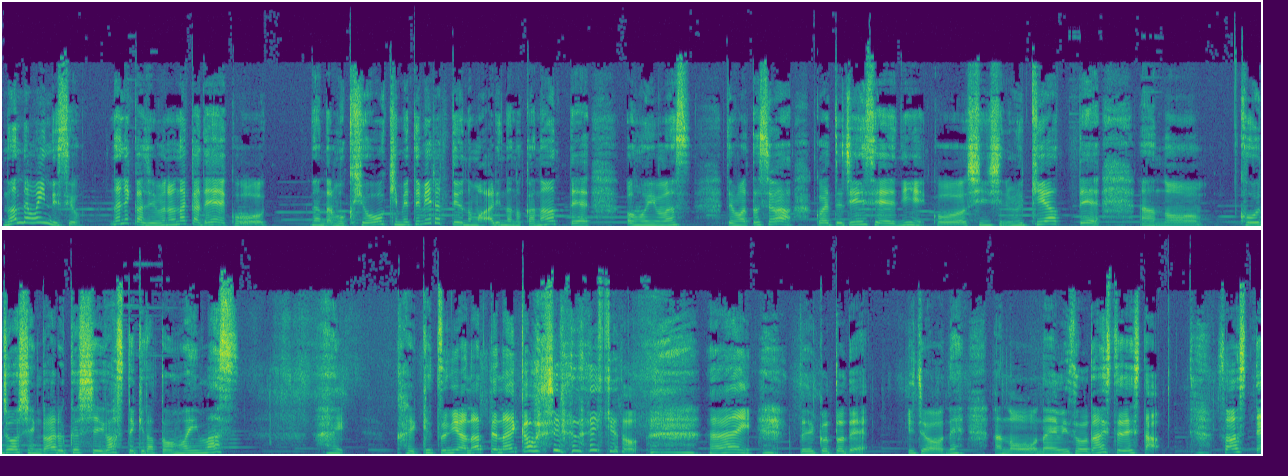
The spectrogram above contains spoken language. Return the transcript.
何でもいいんですよ。何か自分の中で、こう、なんだろ、目標を決めてみるっていうのもありなのかなって思います。でも私は、こうやって人生に、こう、真摯に向き合って、あの、向上心があるクッシーが素敵だと思います。はい。解決にはなってないかもしれないけど。はい。ということで、以上ね、あの、お悩み相談室でした。そして、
